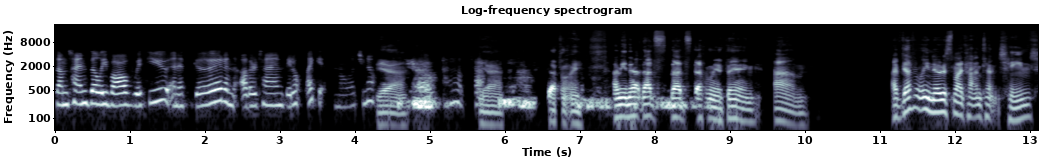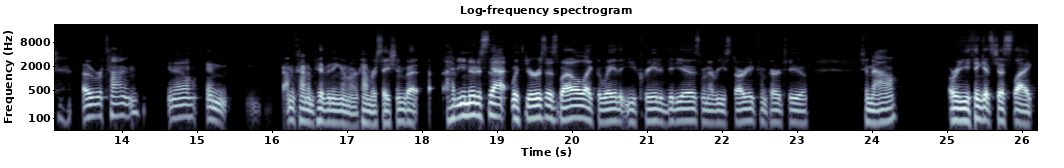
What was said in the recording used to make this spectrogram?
Sometimes they'll evolve with you and it's good, and other times they don't like it, and I'll let you know. yeah So, I don't know. It's tough. yeah definitely i mean that that's that's definitely a thing um i've definitely noticed my content change over time you know and i'm kind of pivoting on our conversation but have you noticed that with yours as well like the way that you created videos whenever you started compared to to now or do you think it's just like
